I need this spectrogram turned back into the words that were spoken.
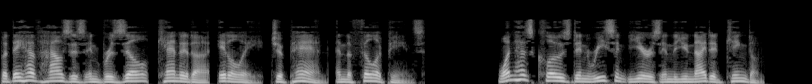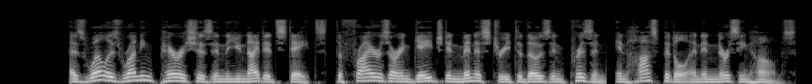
but they have houses in Brazil, Canada, Italy, Japan, and the Philippines. One has closed in recent years in the United Kingdom. As well as running parishes in the United States, the friars are engaged in ministry to those in prison, in hospital and in nursing homes.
